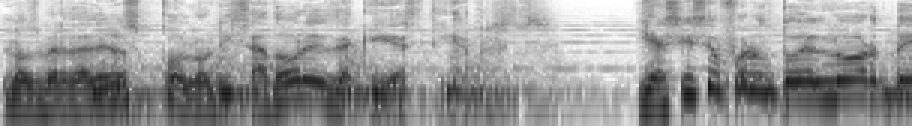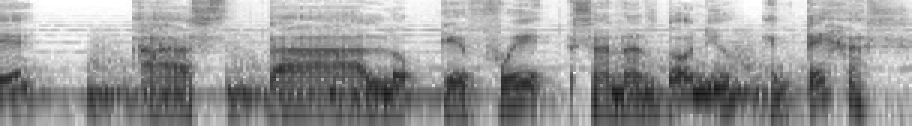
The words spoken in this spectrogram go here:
los verdaderos colonizadores de aquellas tierras. Y así se fueron todo el norte hasta lo que fue San Antonio, en Texas.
